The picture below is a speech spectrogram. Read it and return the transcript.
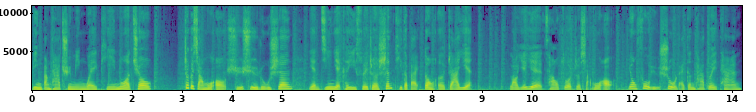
并帮他取名为皮诺丘。这个小木偶栩栩如生，眼睛也可以随着身体的摆动而眨眼。老爷爷操作着小木偶，用腹语术来跟他对谈：“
